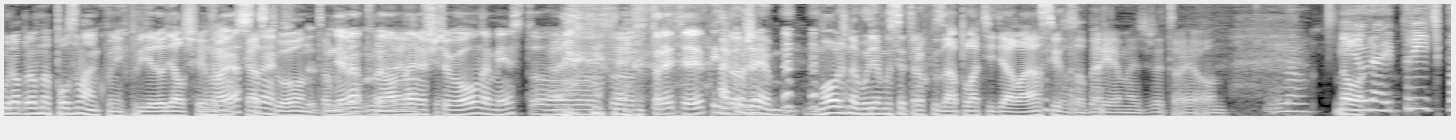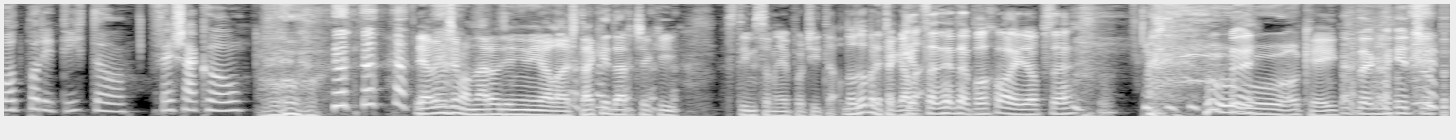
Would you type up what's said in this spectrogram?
Urob rovno pozvánku, nech príde do ďalšieho No jasné, podcastu on. To Nemá, máme najlepšie. ešte voľné miesto v, v tretej epizóde. Akože možno bude musieť trochu zaplatiť, ale asi ho zoberieme, že to je on. No. No. Juraj, príď podporiť týchto fešakov. Ja viem, že mám narodeniny, ale až také darčeky, s tým som nepočítal. No dobre, tak ale... Keď sa nedá pochváliť obsa, Uh, OK. tak niečo, to,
